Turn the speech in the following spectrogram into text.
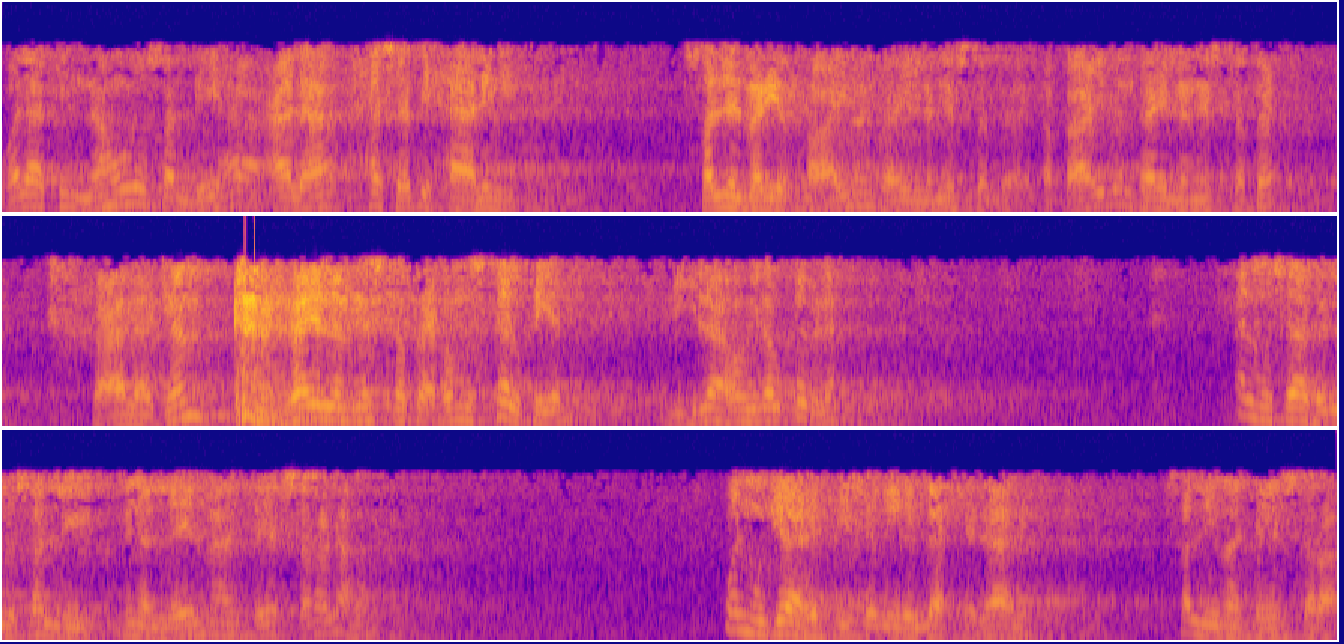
ولكنه يصليها على حسب حاله. صلي المريض قائما فإن لم يستطع فقاعدا فإن لم يستطع فعلى جنب فإن لم يستطع فمستلقيا رجلاه إلى القبلة. المسافر يصلي من الليل ما تيسر له. والمجاهد في سبيل الله كذلك صلي ما تيسر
